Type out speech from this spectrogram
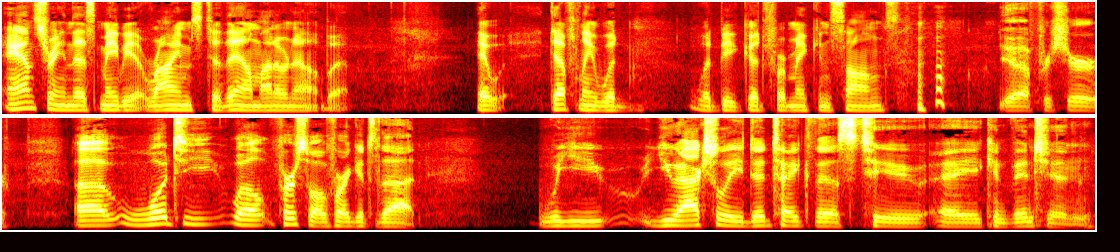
answering this, maybe it rhymes to them. I don't know, but it definitely would would be good for making songs. Yeah, for sure. Uh, what do you? Well, first of all, before I get to that, we you actually did take this to a convention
